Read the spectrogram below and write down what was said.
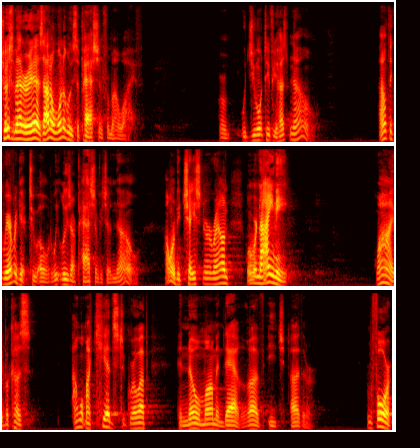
Truth of the matter is, I don't want to lose a passion for my wife. Or would you want to for your husband? No. I don't think we ever get too old. We lose our passion for each other. No. I want to be chasing her around when we're 90. Why? Because I want my kids to grow up and know mom and dad love each other. Number four,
